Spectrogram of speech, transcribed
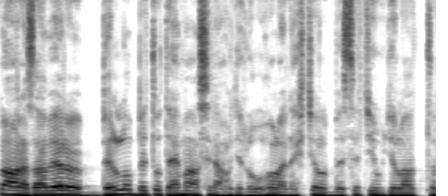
No a na závěr, bylo by to téma asi náhodně dlouho, ale nechtěl by se ti udělat eh,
